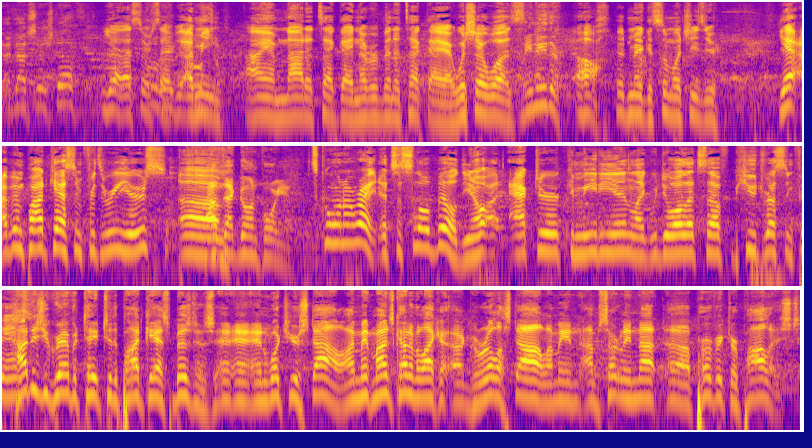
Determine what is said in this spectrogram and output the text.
That- That's their stuff? Yeah, that's their oh, Okay, stuff. I mean. I am not a tech guy. Never been a tech guy. I wish I was. Me neither. Oh, it'd make it so much easier. Yeah, I've been podcasting for three years. Um, How's that going for you? It's going all right. It's a slow build. You know, actor, comedian, like we do all that stuff. Huge wrestling fans. How did you gravitate to the podcast business, and, and, what's your style? I mean, mine's kind of like a, a guerrilla style. I mean, I'm certainly not uh, perfect or polished.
